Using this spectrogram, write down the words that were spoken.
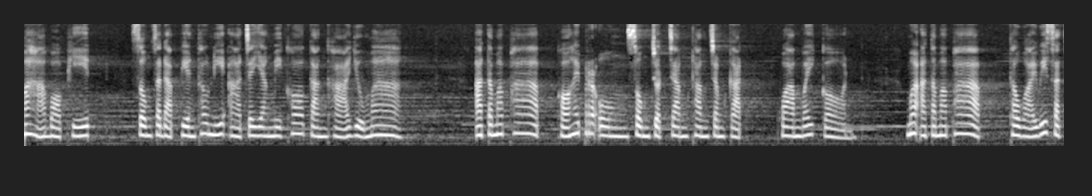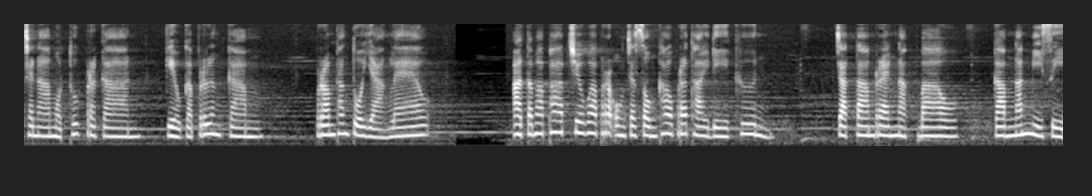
มหาบอพิษทรงสดับเพียงเท่านี้อาจจะยังมีข้อกังขาอยู่มาก อัตมภาพขอให้พระองค์ทรงจดจำคำจำกัดความไว้ก่อน เมื่ออัตมภาพถวายวิสัชนาหมดทุกประการ เกี่ยวกับเรื่องกรรม พร้อมทั้งตัวอย่างแล้วอัตมภาพเชื่อว่าพระองค์จะทรงเข้าพระทัยดีขึ้น จัดตามแรงหนักเบา กรรมนั้นมีสี่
